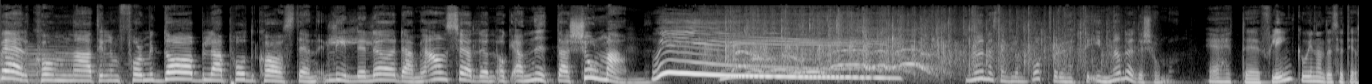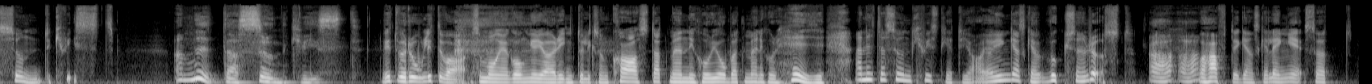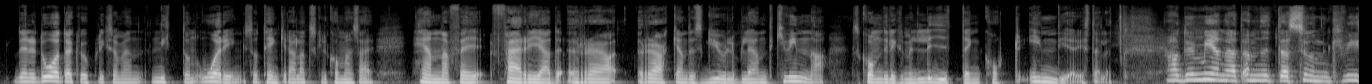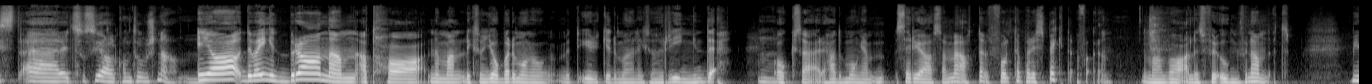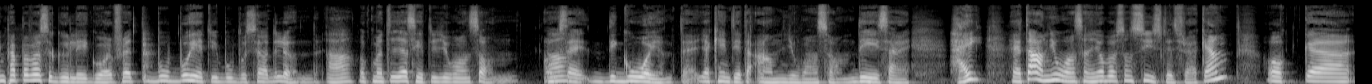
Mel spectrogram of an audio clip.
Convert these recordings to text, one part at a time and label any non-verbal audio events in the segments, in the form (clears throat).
och välkomna till den formidabla podcasten Lille Lördag med Ann Södlund och Anita Schulman. Nu har jag nästan glömt bort vad du hette innan du hette Schulman. Jag hette Flink och innan dess hette jag Sundqvist. Anita Sundqvist. Vet du vad roligt det var? Så många gånger jag har ringt och liksom castat människor, jobbat med människor. Hej, Anita Sundqvist heter jag. Jag har ju en ganska vuxen röst. Ja, ja. Och haft det ganska länge. Så att när det då dök upp liksom en 19-åring så tänker alla att det skulle komma en så här hennafärgad rö, rökandes gulbländ kvinna. Så kom det liksom en liten kort indier istället. ja, du menar att Anita Sundqvist är ett socialkontorsnamn? Ja, det var inget bra namn att ha när man liksom jobbade många gånger med ett yrke där man liksom ringde. Och så här hade många seriösa möten. Folk tappade respekten för den. När man var alldeles för ung för namnet. Min pappa var så gullig igår för att Bobo heter ju Bobo Söderlund Ja. och Mattias heter Johansson. Och Ja. så här, det går ju inte. Jag kan inte heta Ann Johansson. Det är så här. Hej, jag heter Ann Johansson. Jag jobbar som syslöjdsfröken och eh,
